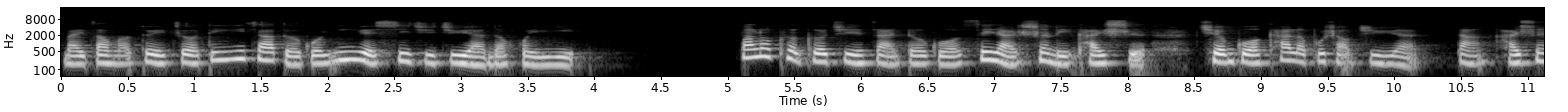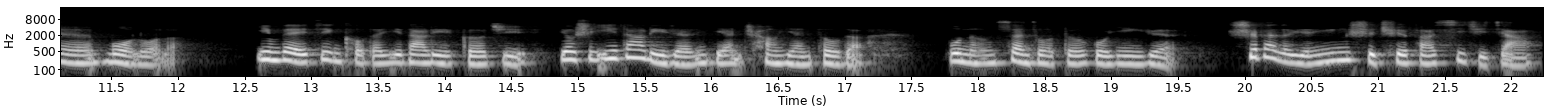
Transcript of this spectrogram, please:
埋葬了对这第一家德国音乐戏剧剧院的回忆。巴洛克歌剧在德国虽然顺利开始，全国开了不少剧院，但还是没落了，因为进口的意大利歌剧又是意大利人演唱演奏的，不能算作德国音乐。失败的原因是缺乏戏剧家。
